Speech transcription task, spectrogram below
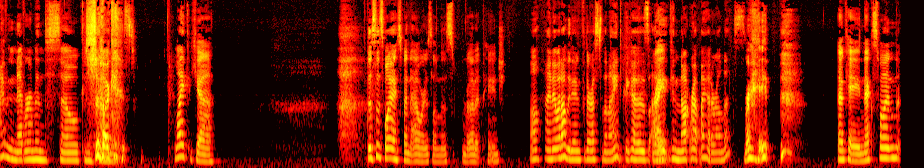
I've never been so confused. like Yeah. This is why I spend hours on this Reddit page. well, I know what I'll be doing for the rest of the night because I cannot wrap my head around this. Right? Okay, next one.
